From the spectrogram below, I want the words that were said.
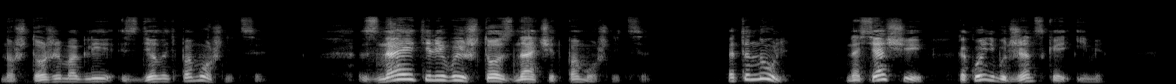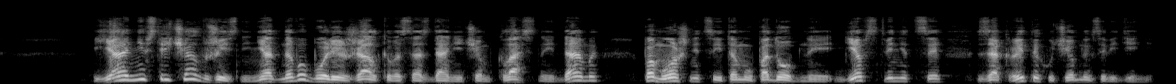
Но что же могли сделать помощницы? Знаете ли вы, что значит помощница? Это нуль, носящий какое-нибудь женское имя. Я не встречал в жизни ни одного более жалкого создания, чем классные дамы, помощницы и тому подобные девственницы закрытых учебных заведений.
